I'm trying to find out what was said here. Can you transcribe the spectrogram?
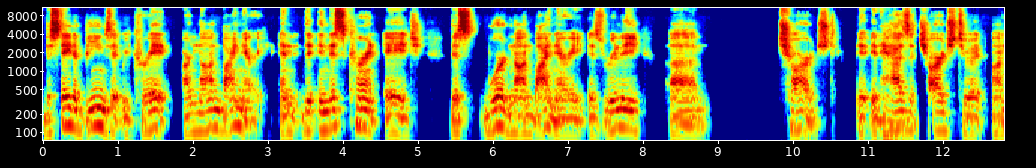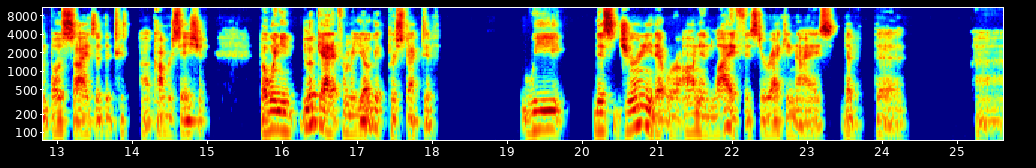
the state of beings that we create are non-binary. And th- in this current age this word non-binary is really um, charged. It, it, has a charge to it on both sides of the t- uh, conversation. But when you look at it from a yogic perspective we this journey that we're on in life is to recognize that the uh,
